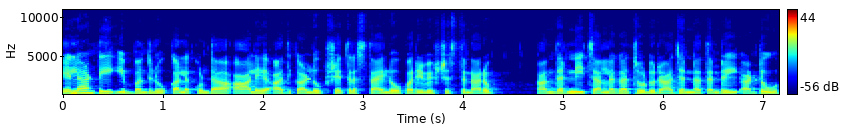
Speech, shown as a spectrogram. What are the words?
ఎలాంటి ఇబ్బందులు కలగకుండా ఆలయ అధికారులు క్షేత్రస్థాయిలో పర్యవేక్షిస్తున్నారు. అందరినీ చల్లగా చూడు రాజన్న తండ్రి అంటూ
